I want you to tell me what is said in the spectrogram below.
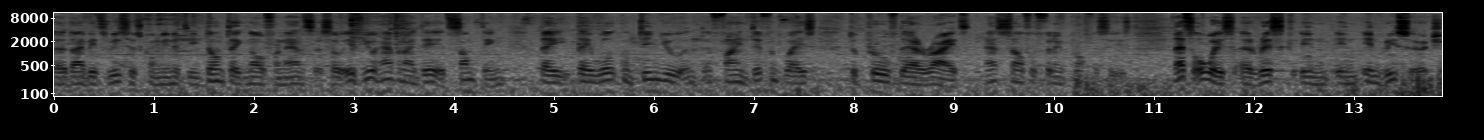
uh, diabetes research community, don't take no for an answer. So if you have an idea, it's something, they they will continue and find different ways to prove they're right, as eh, self-fulfilling prophecies. That's always a risk in, in, in research.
